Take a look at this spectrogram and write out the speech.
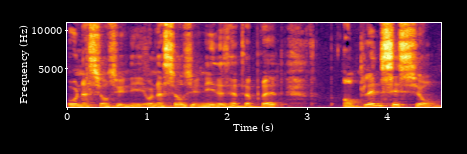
aux Nations Unies. Aux Nations Unies, les interprètes, en pleine session,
